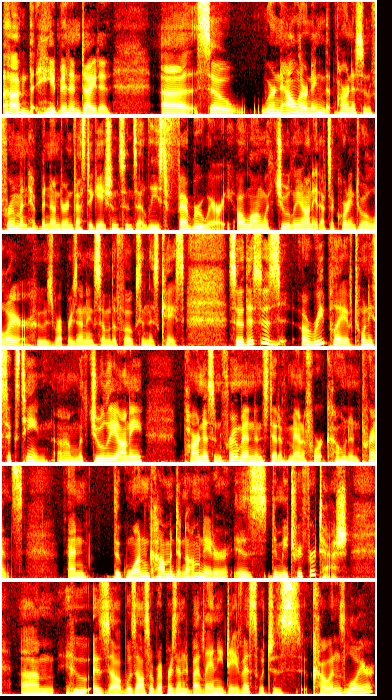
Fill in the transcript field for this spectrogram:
um, that he had been indicted. Uh, so we're now learning that Parnas and Fruman have been under investigation since at least February, along with Giuliani. That's according to a lawyer who's representing some of the folks in this case. So this is a replay of 2016 um, with Giuliani Parnas and Fruman instead of Manafort, Cohen, and Prince. And the one common denominator is Dimitri Firtash, um, who is uh, was also represented by Lanny Davis, which is Cohen's lawyer.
